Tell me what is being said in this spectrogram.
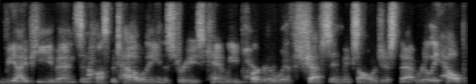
VIP events and hospitality industries? Can we partner with chefs and mixologists that really help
